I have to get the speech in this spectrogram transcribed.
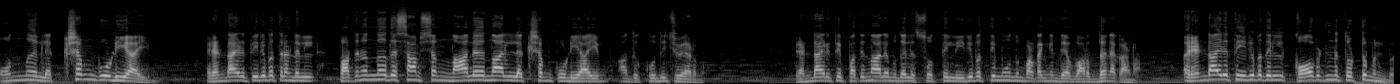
ഒന്ന് ലക്ഷം കോടിയായും രണ്ടായിരത്തി ഇരുപത്തിരണ്ടിൽ പതിനൊന്ന് ദശാംശം നാല് നാല് ലക്ഷം കോടിയായും അത് കുതിച്ചുയർന്നു. രണ്ടായിരത്തി പതിനാല് മുതൽ സ്വത്തിൽ ഇരുപത്തിമൂന്ന് മടങ്ങിന്റെ വർധന കാണാം. രണ്ടായിരത്തി ഇരുപതിൽ കോവിഡിന് തൊട്ടു മുൻപ്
